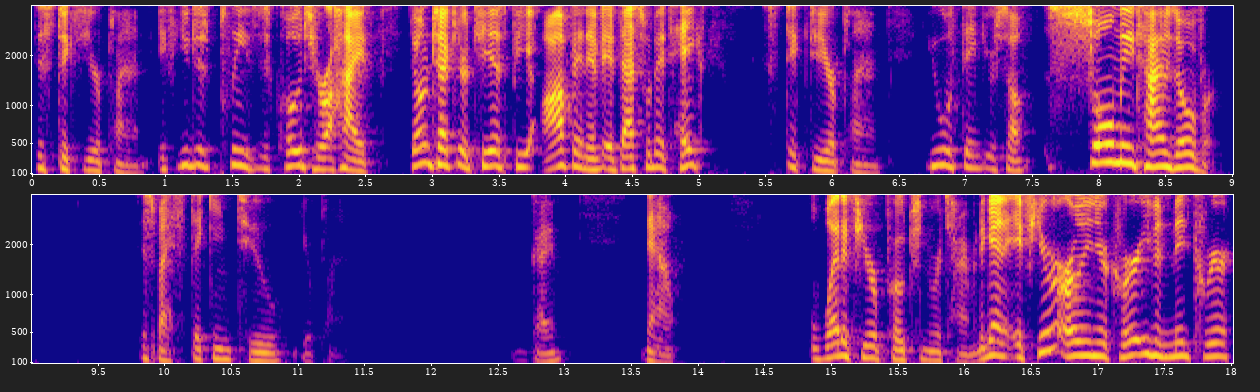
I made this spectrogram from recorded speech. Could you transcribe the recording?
to stick to your plan. If you just please just close your eyes, don't check your TSP often if, if that's what it takes, stick to your plan. You will thank yourself so many times over just by sticking to your plan. Okay. Now, what if you're approaching retirement? Again, if you're early in your career, even mid career,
